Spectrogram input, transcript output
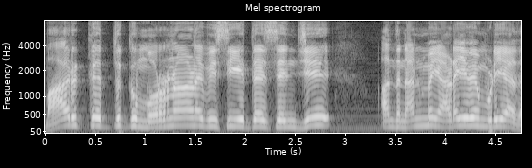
மார்க்கத்துக்கு முரணான விஷயத்தை செஞ்சு அந்த நன்மை அடையவே முடியாத.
